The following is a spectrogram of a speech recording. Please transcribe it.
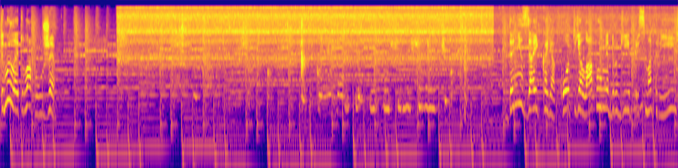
Ты мыла эту лапу уже. Да не зайка я, кот я, лапы у меня другие, присмотрись.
